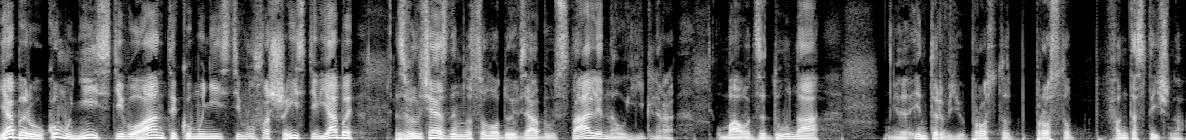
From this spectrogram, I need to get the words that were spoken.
Я беру у комуністів, у антикомуністів, у фашистів. Я би з величезним насолодою взяв би у Сталіна, у Гітлера, у Мао Цзедуна е, інтерв'ю. Просто, просто фантастично.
